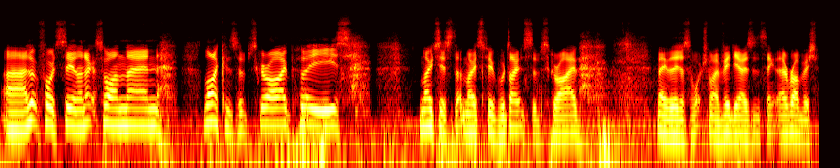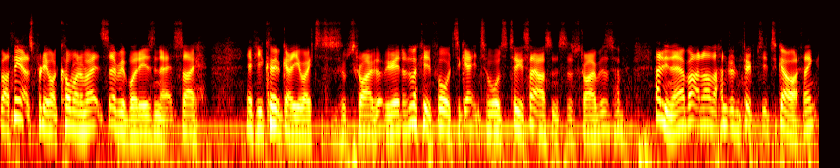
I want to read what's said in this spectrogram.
I uh, look forward to seeing the next one then. Like and subscribe, please. Notice that most people don't subscribe. Maybe they just watch my videos and think they're rubbish. But I think that's pretty much common amongst everybody, isn't it? So if you could go your way to subscribe, that'd be good. I'm looking forward to getting towards 2,000 subscribers. I'm heading there, about another 150 to go, I think.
